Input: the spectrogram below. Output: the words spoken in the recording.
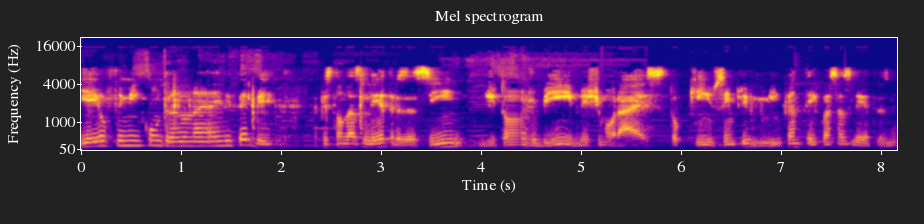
E aí eu fui me encontrando na MPB. A questão das letras, assim, de Tom Jobim, Vinícius Moraes, Toquinho, sempre me encantei com essas letras, né?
